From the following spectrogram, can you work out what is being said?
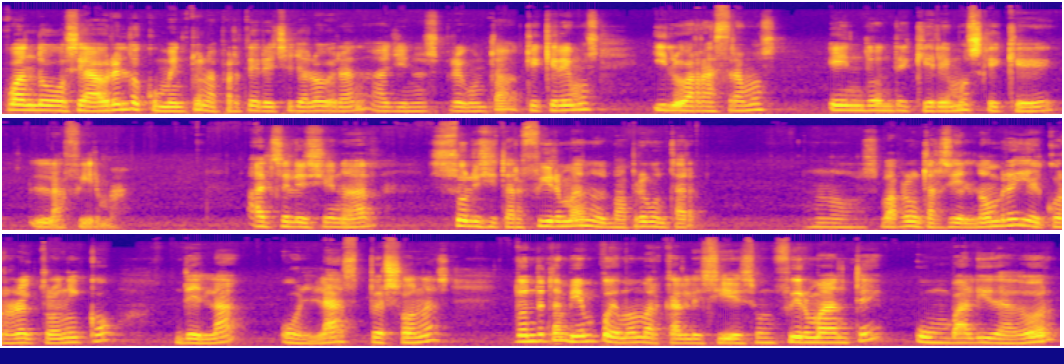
Cuando se abre el documento en la parte derecha, ya lo verán, allí nos pregunta qué queremos y lo arrastramos en donde queremos que quede la firma. Al seleccionar solicitar firma nos va a preguntar nos va a preguntar si el nombre y el correo electrónico de la o las personas, donde también podemos marcarle si es un firmante, un validador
